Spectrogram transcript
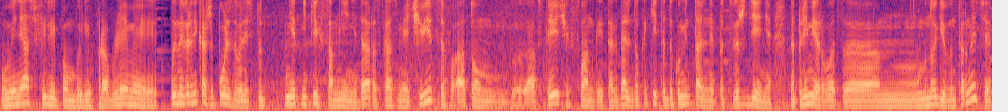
у меня с Филиппом были проблемы. Вы наверняка же пользовались, тут нет никаких сомнений, да, рассказами очевидцев о том, о встречах с Вангой и так далее, но какие-то документальные подтверждения. Например, вот э, многие в интернете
